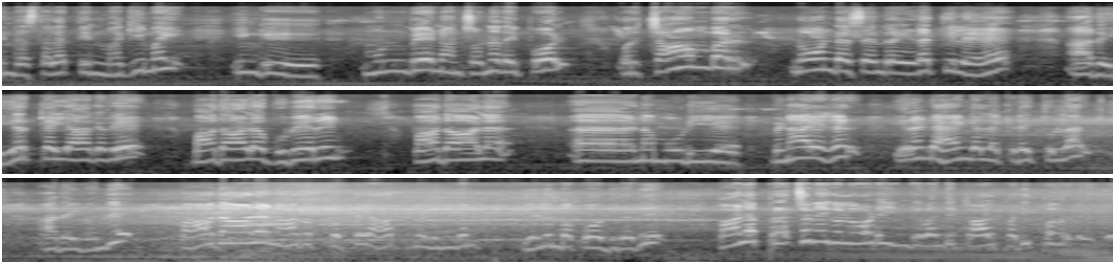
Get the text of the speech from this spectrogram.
இந்த ஸ்தலத்தின் மகிமை இங்கு முன்பே நான் சொன்னதைப் போல் ஒரு சாம்பர் நோண்ட சென்ற இடத்திலே அது இயற்கையாகவே பாதாள குபேரின் பாதாள நம்முடைய விநாயகர் இரண்டு ஹேங்கலில் கிடைத்துள்ளார். அதை வந்து பாதாள நாகக்கோட்டை ஆத்மலிங்கம் எழும்ப போகிறது. பல பிரச்சனைகளோடு இங்கு வந்து கால் பதிப்பவர்களுக்கு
